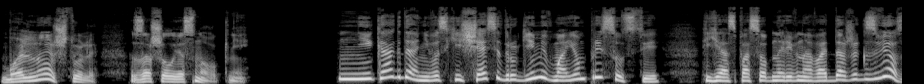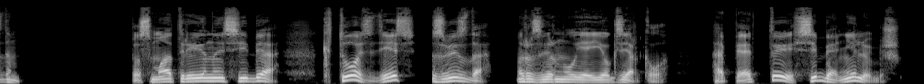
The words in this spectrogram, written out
«Больная, что ли?» — зашел я снова к ней. «Никогда не восхищайся другими в моем присутствии. Я способна ревновать даже к звездам». «Посмотри на себя. Кто здесь звезда?» — развернул я ее к зеркалу. «Опять ты себя не любишь».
